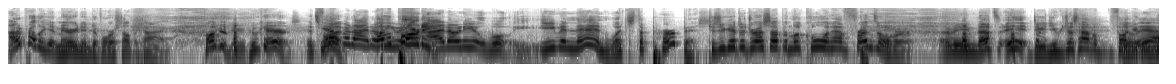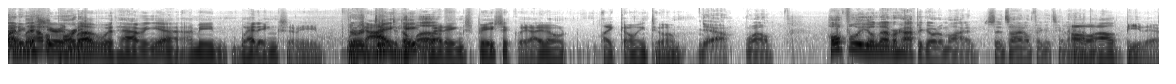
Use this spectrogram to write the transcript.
I would probably get married and divorced all the time. Fuck it, dude. Who cares? It's fun. Yeah, but I don't have even. a party. I don't even. Well, even then, what's the purpose? Because you get to dress up and look cool and have friends over. I mean, that's it, dude. You just have a fucking yeah, wedding unless have you're a party. in love with having, yeah, I mean, weddings. I mean, They're which I hate weddings. Basically, I don't like going to them. Yeah, well, Hopefully, you'll never have to go to mine, since I don't think it's gonna oh, happen. Oh. I'll be there.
